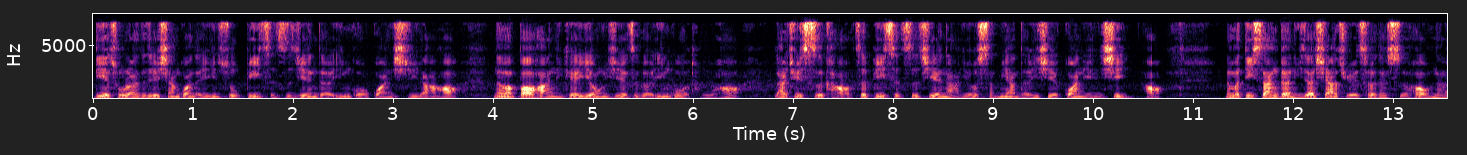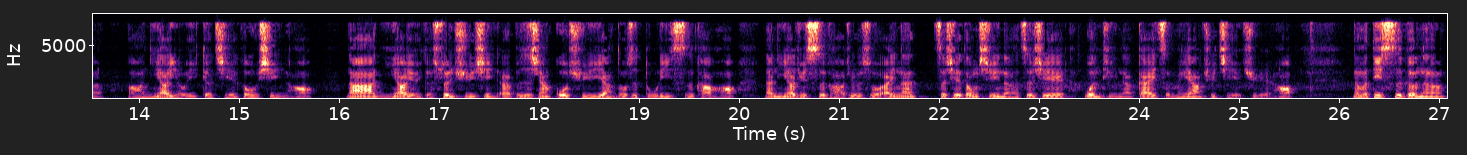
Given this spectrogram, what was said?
列出来这些相关的因素彼此之间的因果关系啦哈。那么包含你可以用一些这个因果图哈，来去思考这彼此之间呐有什么样的一些关联性哈。那么第三个，你在下决策的时候呢，啊，你要有一个结构性哈，那你要有一个顺序性，而不是像过去一样都是独立思考哈。那你要去思考，就是说，哎，那这些东西呢，这些问题呢，该怎么样去解决哈？那么第四个呢，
